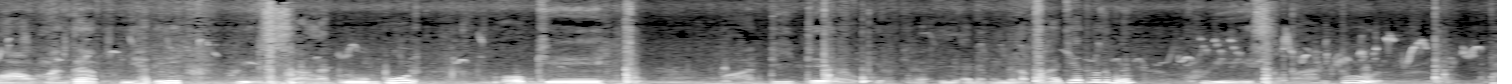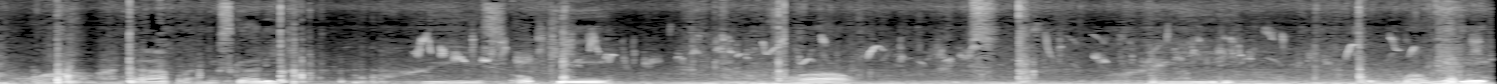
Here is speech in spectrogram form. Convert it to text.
Wow, mantap. Lihat ini. Wih, sangat berlumpur. Oke. Wadidaw, kira-kira ini ada mainan apa aja teman-teman? Wih, mantul. Wah, mantap, banyak sekali. Wih, oke. Wow. Wih, wow, lihat nih,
